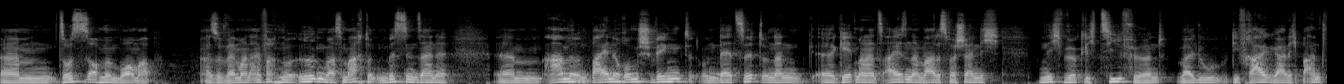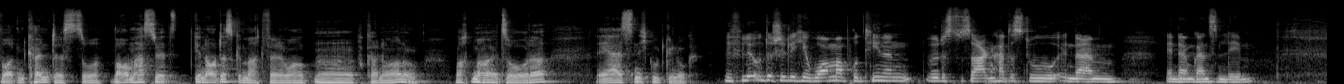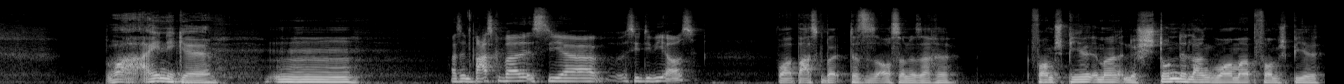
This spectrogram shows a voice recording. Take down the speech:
ähm, so ist es auch mit dem Warm-up. Also wenn man einfach nur irgendwas macht und ein bisschen seine ähm, Arme und Beine rumschwingt und that's it und dann äh, geht man ans Eisen, dann war das wahrscheinlich nicht wirklich zielführend, weil du die Frage gar nicht beantworten könntest. So, warum hast du jetzt genau das gemacht für den Warm-up? Äh, keine Ahnung. Macht man halt so, oder? Ja, ist nicht gut genug. Wie viele unterschiedliche Warm-up-Routinen würdest du sagen, hattest du in deinem, in deinem ganzen Leben? Boah, einige. Also im Basketball ist die ja, sieht die wie aus? Boah, Basketball, das ist auch so eine Sache. Vorm Spiel immer eine Stunde lang Warm-up vorm Spiel.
